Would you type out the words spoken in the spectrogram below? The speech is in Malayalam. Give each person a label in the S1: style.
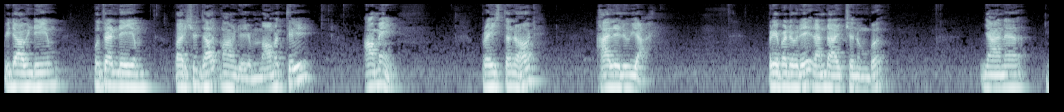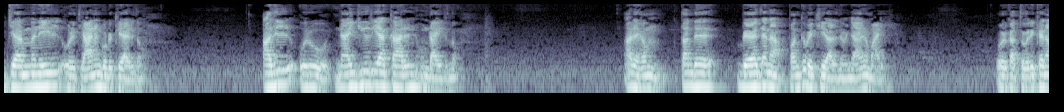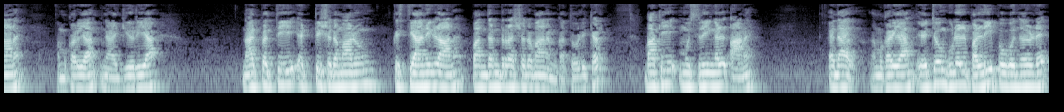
S1: പിതാവിന്റെയും പുത്രന്റെയും പരിശുദ്ധാത്മാവിന്റെയും നാമത്തിൽ amen praise the Lord hallelujah പ്രിയപ്പെട്ടവരെ രണ്ടാഴ്ച മുമ്പ് ഞാൻ ജർമ്മനിയിൽ ഒരു ധ്യാനം കൊടുക്കുകയായിരുന്നു. അതിൽ ഒരു നൈജീരിയക്കാരൻ ഉണ്ടായിരുന്നു. അദ്ദേഹം തന്റെ വേദന പങ്കുവെക്കുകയായിരുന്നു ഞാനുമായി. ഒരു കത്തോലിക്കനാണ്. നമുക്കറിയാം നൈജീരിയ നാൽപ്പത്തി എട്ട് ശതമാനവും ക്രിസ്ത്യാനികളാണ് പന്ത്രണ്ടര ശതമാനം കത്തോലിക്കർ. ബാക്കി മുസ്ലിങ്ങൾ ആണ്. എന്നാൽ നമുക്കറിയാം ഏറ്റവും കൂടുതൽ പള്ളിയിൽ പോകുന്നവരുടെ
